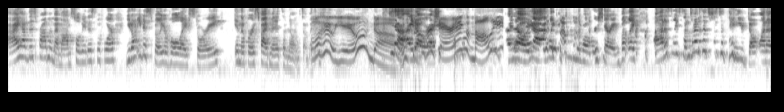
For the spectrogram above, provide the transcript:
I have this problem, and my mom's told me this before. You don't need to spill your whole life story in the first five minutes of knowing somebody. Well, who you? No. Yeah, I know, right? Oversharing, Molly. I know, yeah, I'm like thinking of oversharing, but like honestly, sometimes it's just a thing you don't want to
